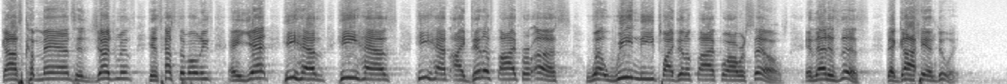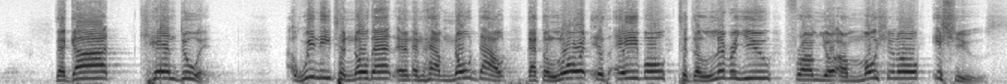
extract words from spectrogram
God's commands, his judgments, his testimonies, and yet he has, he has, he has identified for us what we need to identify for ourselves and that is this that God can do it. That God can do it. We need to know that and, and have no doubt that the Lord is able to deliver you from your emotional issues.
